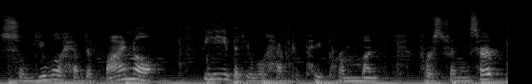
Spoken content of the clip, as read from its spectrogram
So you will have the final fee that you will have to pay per month for streaming service.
